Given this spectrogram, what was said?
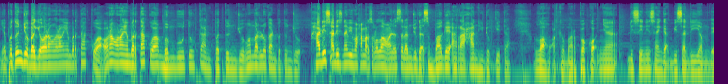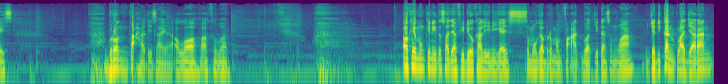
Ya petunjuk bagi orang-orang yang bertakwa. Orang-orang yang bertakwa membutuhkan petunjuk, memerlukan petunjuk. Hadis-hadis Nabi Muhammad SAW juga sebagai arahan hidup kita. Allahu akbar. Pokoknya di sini saya nggak bisa diam, guys. Berontak hati saya. Allahu akbar. Oke, mungkin itu saja video kali ini, guys. Semoga bermanfaat buat kita semua. Jadikan pelajaran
